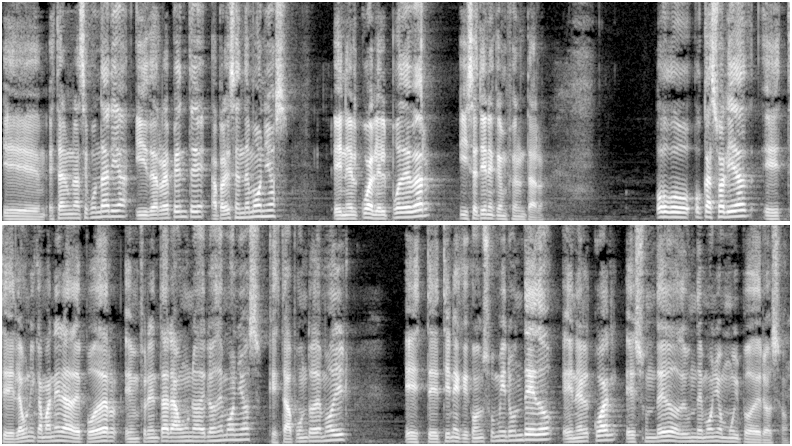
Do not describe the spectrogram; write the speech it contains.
Eh, está en una secundaria y de repente aparecen demonios en el cual él puede ver y se tiene que enfrentar. O, casualidad, este, la única manera de poder enfrentar a uno de los demonios, que está a punto de morir, este, tiene que consumir un dedo en el cual es un dedo de un demonio muy poderoso.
